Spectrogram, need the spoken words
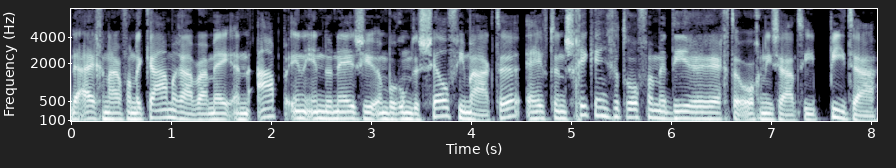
De eigenaar van de camera waarmee een aap in Indonesië een beroemde selfie maakte... heeft een schikking getroffen met dierenrechtenorganisatie PETA.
